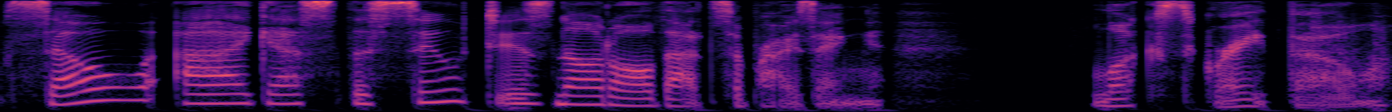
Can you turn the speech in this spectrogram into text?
So, I guess the suit is not all that surprising. Looks great, though.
